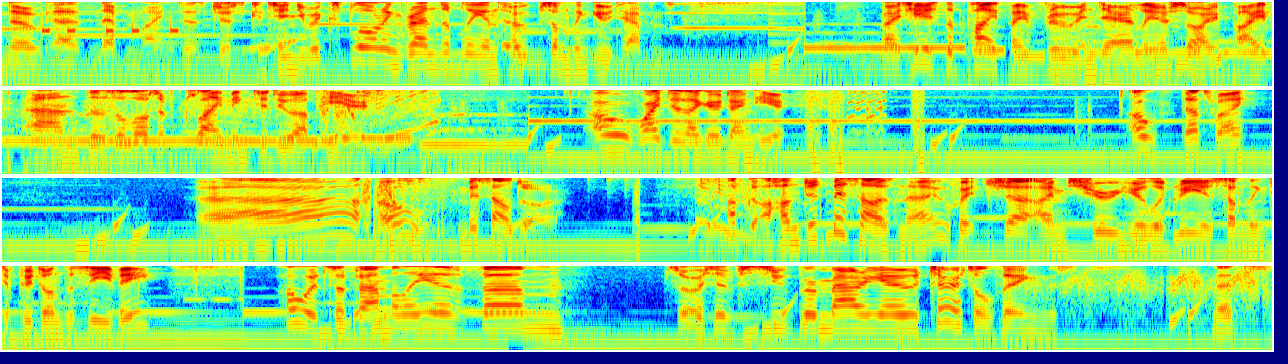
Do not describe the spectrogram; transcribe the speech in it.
No, uh, never mind. Let's just continue exploring randomly and hope something good happens. Right, here's the pipe I've ruined earlier, sorry pipe, and there's a lot of climbing to do up here. Oh, why did I go down here? Oh, that's why. Uh, oh, missile door. I've got 100 missiles now, which uh, I'm sure you'll agree is something to put on the CV. Oh, it's a family of, um, sort of Super Mario Turtle things. Let's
